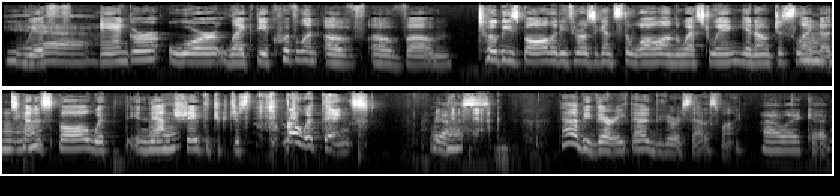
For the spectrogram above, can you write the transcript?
Yeah. with anger or like the equivalent of of um, Toby's ball that he throws against the wall on the West Wing. You know, just like a tennis ball with in that shape that you could just throw at things. yes. That would be very that would be very satisfying. I like it.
